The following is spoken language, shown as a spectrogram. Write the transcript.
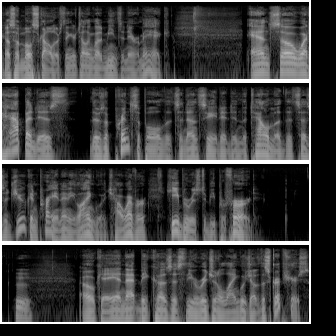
That's what most scholars think. You're telling what it means in Aramaic. And so what happened is there's a principle that's enunciated in the Talmud that says a Jew can pray in any language. However, Hebrew is to be preferred. Hmm. Okay, and that because it's the original language of the scriptures.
